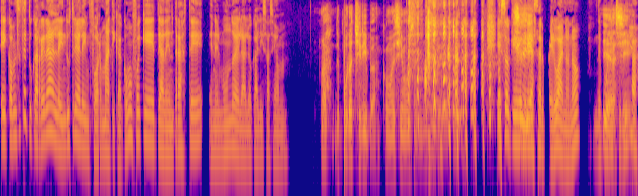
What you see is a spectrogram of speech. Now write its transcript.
eh, comenzaste tu carrera en la industria de la informática. ¿Cómo fue que te adentraste en el mundo de la localización? Ah, de pura chiripa, como decimos en... Eso que vendría a Sí, ser peruano, ¿no? De pura yeah, sí. chiripa.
